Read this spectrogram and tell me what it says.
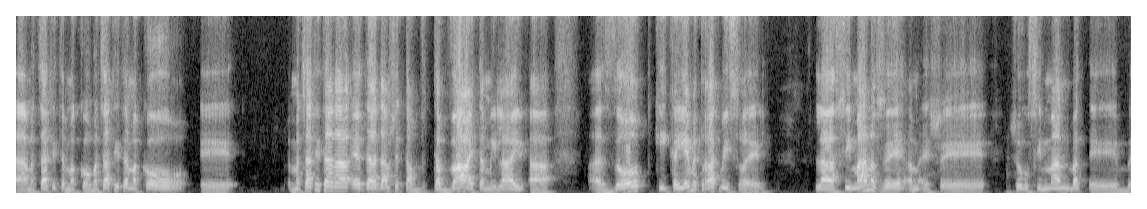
אה, מצאתי את המקור. מצאתי את המקור, אה, מצאתי את האדם שטבע את המילה הזאת, כי היא קיימת רק בישראל. לסימן הזה, ש... שהוא סימן, ב... אה, ב...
